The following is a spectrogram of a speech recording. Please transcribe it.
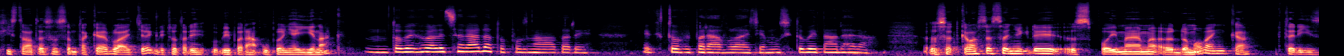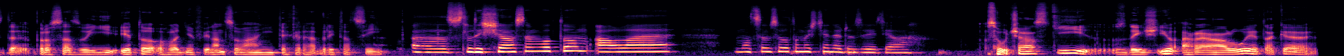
chystáte se sem také v létě, kdy to tady vypadá úplně jinak? Mm, to bych velice ráda to poznala tady, jak to vypadá v létě. Musí to být nádhera. Setkala jste se někdy s pojmem domovenka, který zde prosazují? Je to ohledně financování těch rehabilitací? Eh, slyšela jsem o tom, ale moc jsem se o tom ještě nedozvěděla. Součástí zdejšího areálu je také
